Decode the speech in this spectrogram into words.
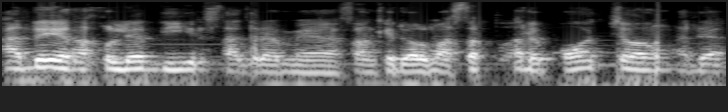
ada yang aku lihat di Instagramnya Funky Doll Master tuh ada pocong, ada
